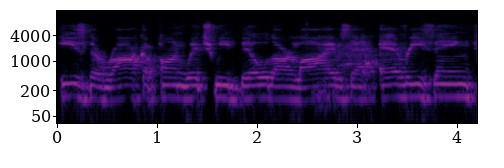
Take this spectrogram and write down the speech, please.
He's the rock upon which we build our lives, that everything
